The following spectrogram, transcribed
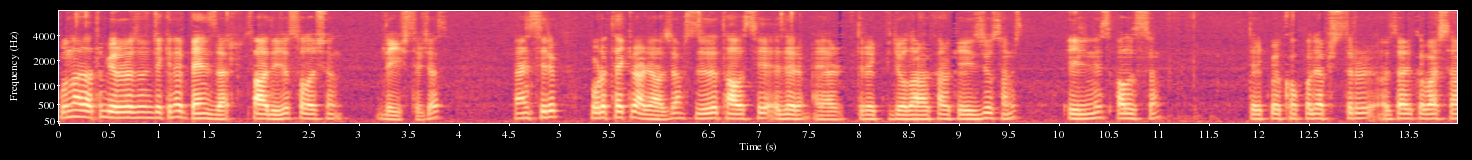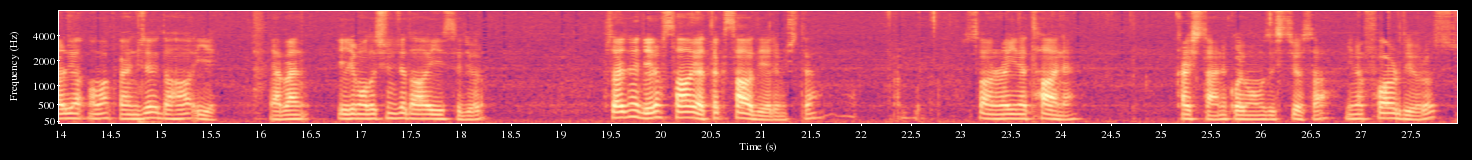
Bunlar zaten biraz öncekine benzer. Sadece slash'ın değiştireceğiz. Ben silip burada tekrar yazacağım. Size de tavsiye ederim. Eğer direkt videolar arka arkaya izliyorsanız eliniz alışsın. Direkt böyle kopyala yapıştırır. Özellikle başlarda yapmamak bence daha iyi. Ya ben elim alışınca daha iyi hissediyorum. Bu sadece ne diyelim? Sağ yatak sağ diyelim işte. Sonra yine tane kaç tane koymamızı istiyorsa yine for diyoruz.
